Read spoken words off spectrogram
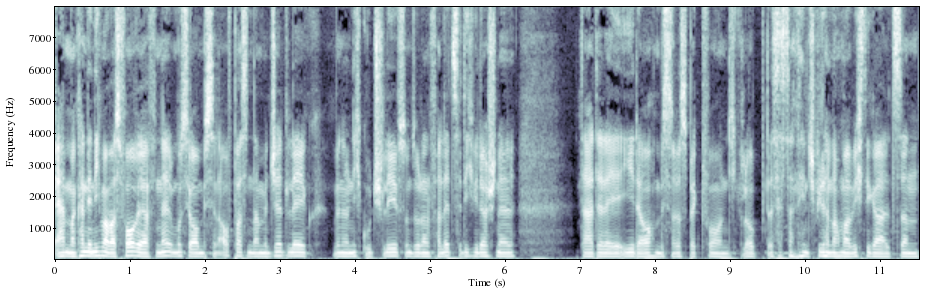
ja, man kann dir nicht mal was vorwerfen, ne? Du musst ja auch ein bisschen aufpassen dann mit Jetlag, wenn du nicht gut schläfst und so, dann verletzt du dich wieder schnell. Da hat ja jeder auch ein bisschen Respekt vor und ich glaube, das ist dann den Spielern nochmal wichtiger, als dann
